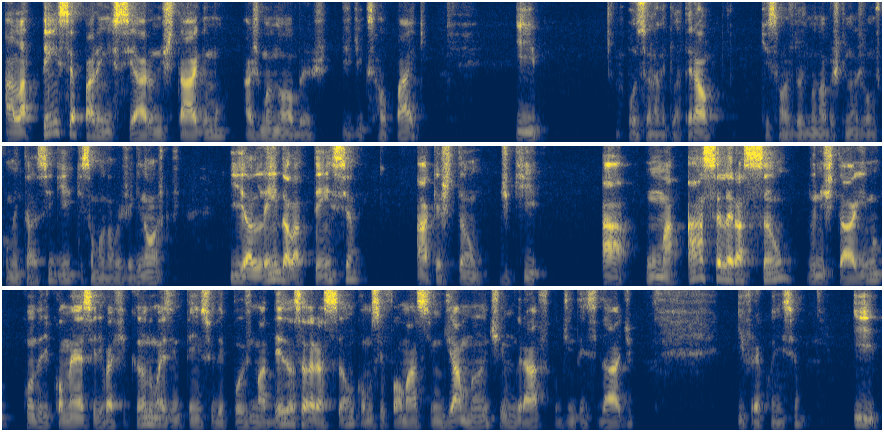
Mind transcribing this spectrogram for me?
a latência para iniciar o nistagmo, as manobras de Dix-Hallpike, e posicionamento lateral, que são as duas manobras que nós vamos comentar a seguir, que são manobras diagnósticas. E além da latência, a questão de que há uma aceleração do nistagmo, quando ele começa, ele vai ficando mais intenso e depois uma desaceleração, como se formasse um diamante em um gráfico de intensidade e frequência. E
